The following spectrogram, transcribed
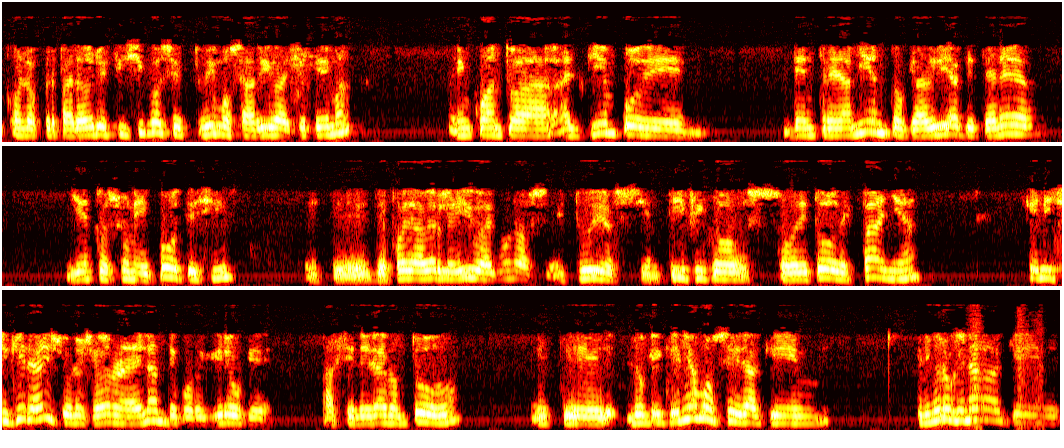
con los preparadores físicos estuvimos arriba de ese tema, en cuanto al tiempo de, entrenamiento que habría que tener, y esto es una hipótesis, este, después de haber leído algunos estudios científicos, sobre todo de España, que ni siquiera ellos lo llevaron adelante porque creo que aceleraron todo, este, lo que queríamos era que, primero que nada, que,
